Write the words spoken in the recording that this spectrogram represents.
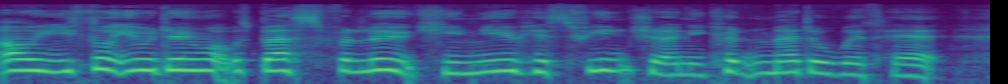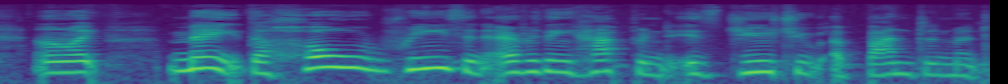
oh, you thought you were doing what was best for Luke, you knew his future and you couldn't meddle with it. And I'm like, mate, the whole reason everything happened is due to abandonment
